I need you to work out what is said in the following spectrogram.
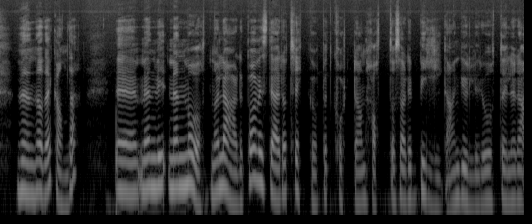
Men, og det kan det. Uh, men, vi, men, måten å lære det på, hvis det er å trekke opp et kort av en hatt, og så er det bilde av en gulrot, eller det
